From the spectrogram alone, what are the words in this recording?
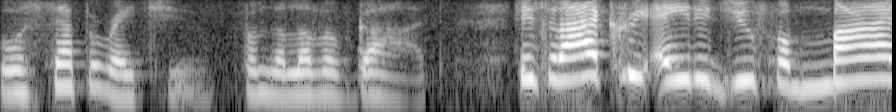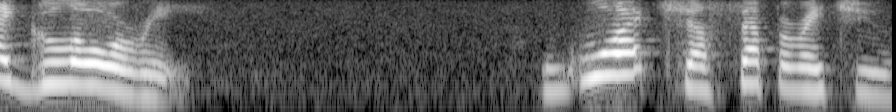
will separate you from the love of God. He said, I created you for my glory. What shall separate you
